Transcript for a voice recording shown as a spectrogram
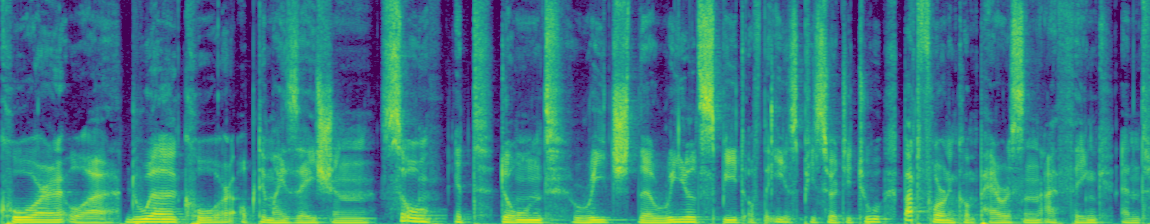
core or dual core optimization. So it don't reach the real speed of the ESP32. But for a comparison, I think, and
